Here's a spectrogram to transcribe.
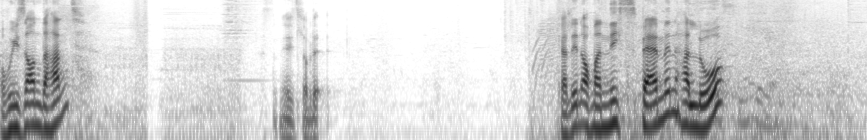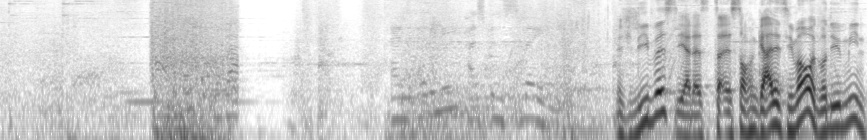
Oh, he's on the hunt. Nee, ich glaube, der... Kathleen auch mal nicht spammen. Hallo? Ich liebe es. Ja, das, das ist doch ein geiles Emote. What do you mean?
